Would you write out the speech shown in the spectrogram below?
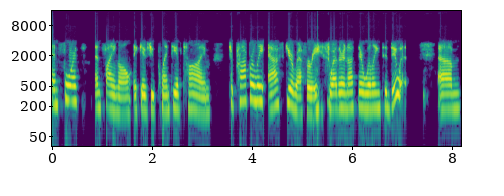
And fourth and final, it gives you plenty of time to properly ask your referees whether or not they're willing to do it. Um,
